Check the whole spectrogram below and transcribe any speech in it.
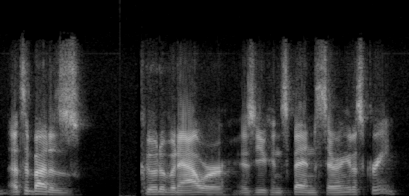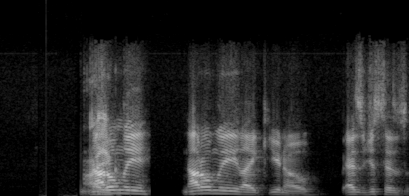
that's about as good of an hour as you can spend staring at a screen. Not agree. only not only like, you know, as just as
